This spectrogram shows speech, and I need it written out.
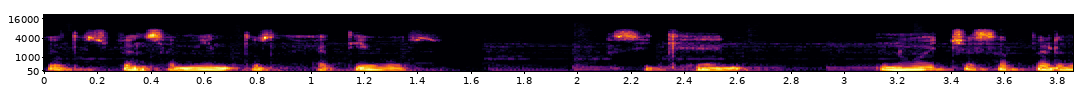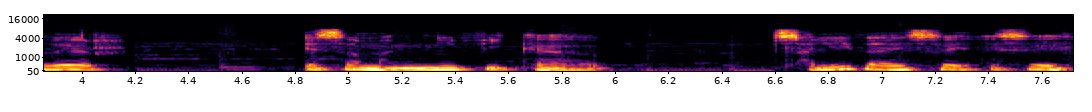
de tus pensamientos negativos. Así que no eches a perder esa magnífica salida, ese, ese,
